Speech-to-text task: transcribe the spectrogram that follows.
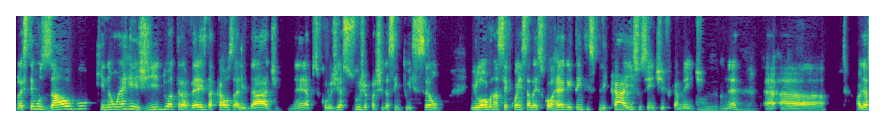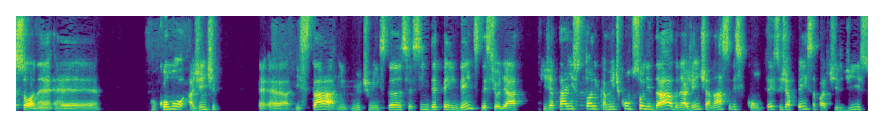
nós temos algo que não é regido através da causalidade, né? A psicologia surge a partir dessa intuição e logo na sequência ela escorrega e tenta explicar isso cientificamente, né? É. olha só, né? É, como a gente é, é, está, em última instância, assim, dependentes desse olhar que já está historicamente consolidado, né? A gente já nasce nesse contexto e já pensa a partir disso,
